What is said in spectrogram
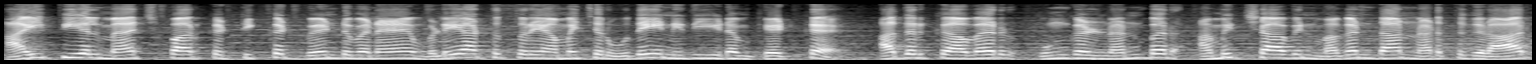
ஐபிஎல் மேட்ச் பார்க்க டிக்கெட் வேண்டுமென விளையாட்டுத்துறை அமைச்சர் உதயநிதியிடம் கேட்க அதற்கு அவர் உங்கள் நண்பர் அமித்ஷாவின் மகன்தான் நடத்துகிறார்.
